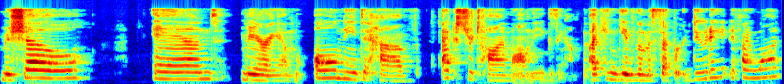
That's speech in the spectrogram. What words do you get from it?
Michelle and Miriam all need to have extra time on the exam. I can give them a separate due date if I want,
